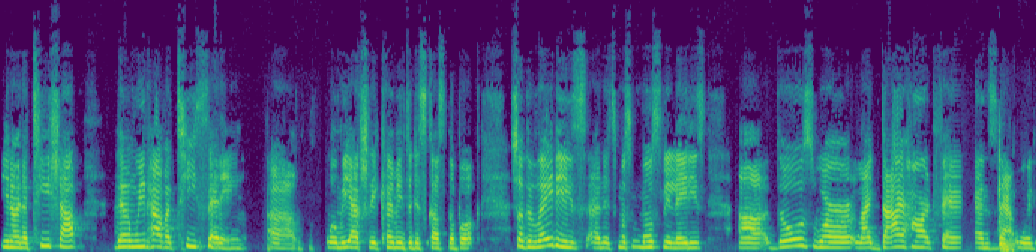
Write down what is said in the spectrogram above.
you know, in a tea shop, then we'd have a tea setting uh, when we actually come in to discuss the book. So the ladies, and it's most, mostly ladies, uh, those were like diehard fans that would,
